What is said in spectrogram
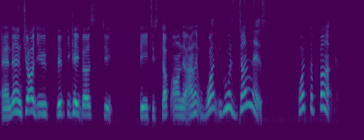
And then charge you 50k bucks to fee to stop on the island. What? Who has done this? What the fuck?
